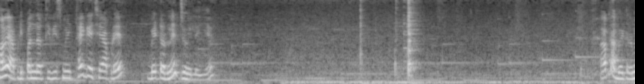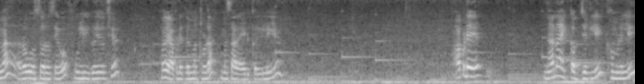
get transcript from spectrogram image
હવે આપણી પંદરથી વીસ મિનિટ થઈ ગઈ છે, આપણે બેટરને જોઈ લઈએ. આપણા બેટરમાં રવો સરસ એવો ફૂલી ગયો છે. હવે આપણે તેમાં થોડા મસાલા એડ કરી લઈએ. આપણે નાના એક કપ જેટલી ખમણેલી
